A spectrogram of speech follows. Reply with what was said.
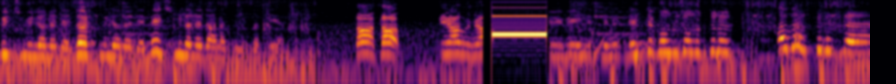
3 milyon öde, 4 milyon öde, 5 milyon öde anasını satayım. Tamam tamam. İnandım ya. Olmuş olursunuz. Adamsınız be.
